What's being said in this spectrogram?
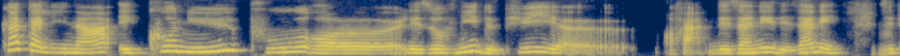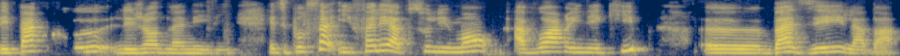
Catalina est connue pour euh, les ovnis depuis, euh, enfin, des années et des années. Mm. C'était pas que les gens de la Navy. Et c'est pour ça il fallait absolument avoir une équipe euh, basée là-bas.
